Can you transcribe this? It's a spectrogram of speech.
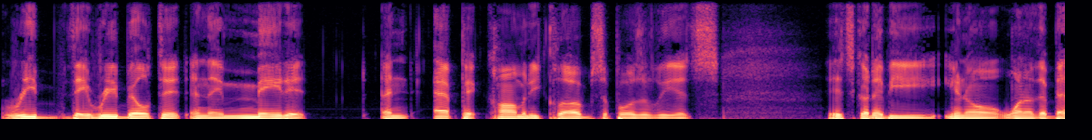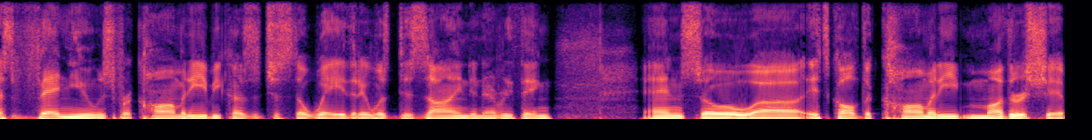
re they rebuilt it and they made it an epic comedy club. Supposedly, it's it's going to be you know one of the best venues for comedy because it's just the way that it was designed and everything. And so uh, it's called the Comedy Mothership,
